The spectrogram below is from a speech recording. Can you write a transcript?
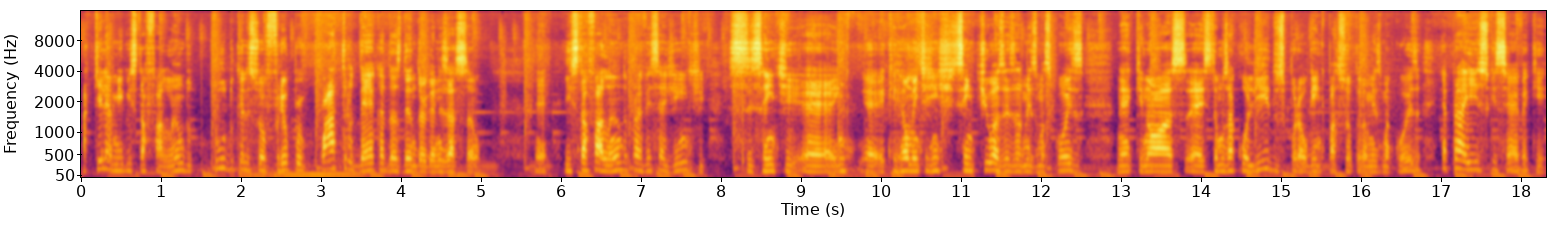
aquele amigo está falando tudo que ele sofreu por quatro décadas dentro da organização. Né? E está falando para ver se a gente se sente é, é, que realmente a gente sentiu às vezes as mesmas coisas, né? Que nós é, estamos acolhidos por alguém que passou pela mesma coisa. É para isso que serve aqui.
